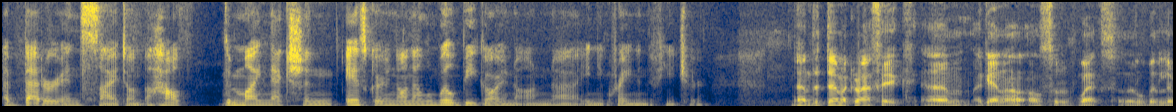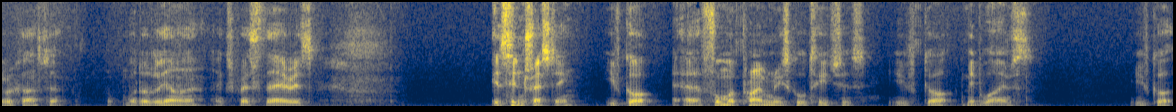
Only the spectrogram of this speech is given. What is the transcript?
a better insight on how the mine action is going on and will be going on uh, in Ukraine in the future. And the demographic, um, again, I'll, I'll, sort of wax a little bit lyrical after what Uliana expressed there, is it's interesting. You've got uh, former primary school teachers, you've got midwives, you've got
